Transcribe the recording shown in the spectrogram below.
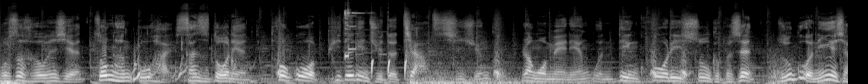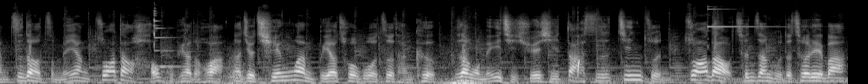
我是何文贤，纵横股海三十多年，透过 Peter Lynch 的价值型选股，让我每年稳定获利十五个 percent。如果你也想知道怎么样抓到好股票的话，那就千万不要错过这堂课。让我们一起学习大师精准抓到成长股的策略吧。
